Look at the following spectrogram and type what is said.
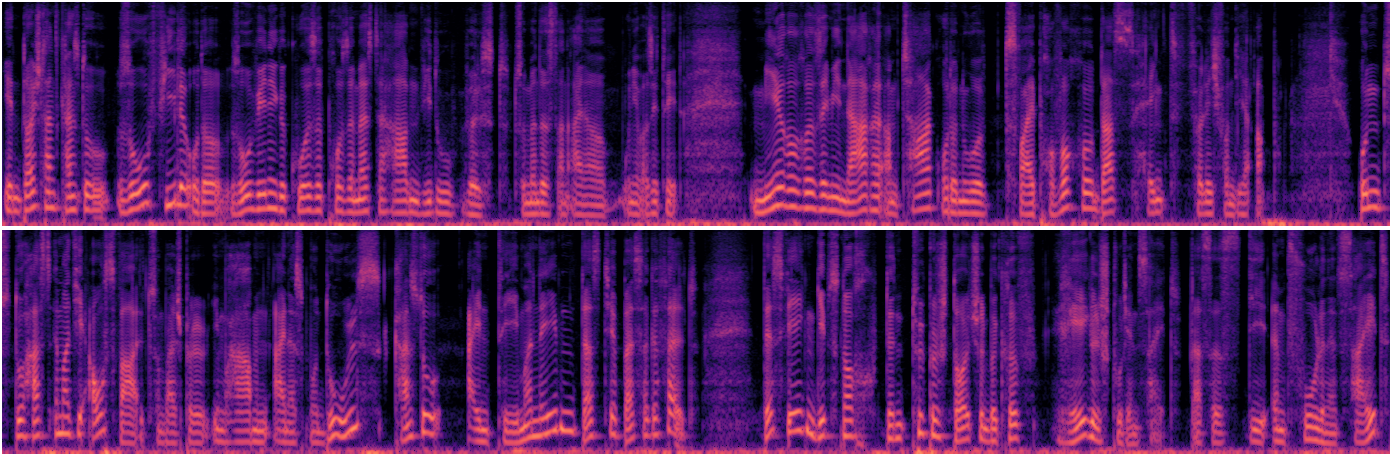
In Deutschland kannst du so viele oder so wenige Kurse pro Semester haben, wie du willst, zumindest an einer Universität. Mehrere Seminare am Tag oder nur zwei pro Woche, das hängt völlig von dir ab. Und du hast immer die Auswahl, zum Beispiel im Rahmen eines Moduls kannst du ein Thema nehmen, das dir besser gefällt. Deswegen gibt's noch den typisch deutschen Begriff Regelstudienzeit. Das ist die empfohlene Zeit,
